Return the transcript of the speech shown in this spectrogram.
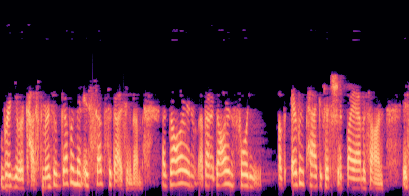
regular customers. The government is subsidizing them. A dollar and about a dollar and forty of every package that's shipped by Amazon is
